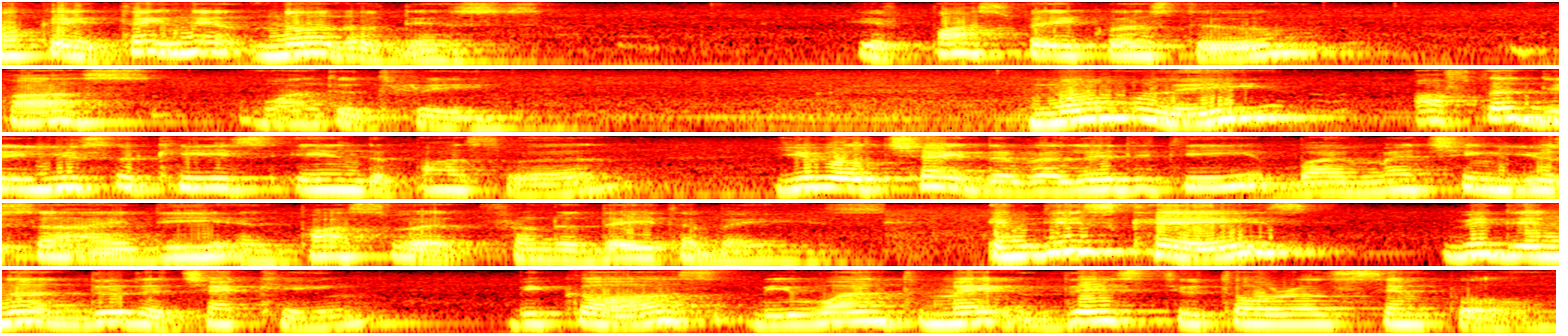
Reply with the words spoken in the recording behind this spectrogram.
Okay, take note of this. If password equals to pass 1 to 3. Normally, after the user keys in the password, you will check the validity by matching user ID and password from the database. In this case, we did not do the checking because we want to make this tutorial simple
